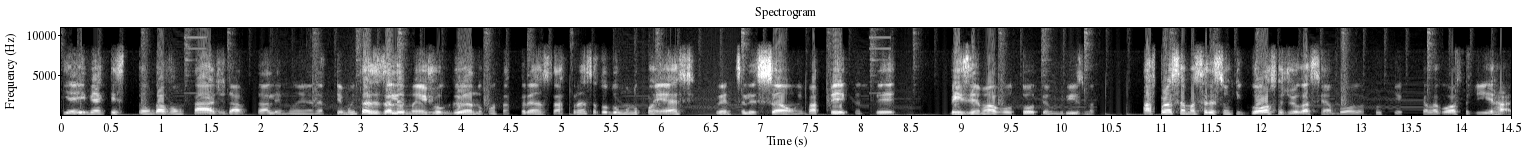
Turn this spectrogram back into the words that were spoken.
e aí vem a questão da vontade da, da Alemanha, né? Porque muitas vezes a Alemanha jogando contra a França, a França todo mundo conhece, grande seleção, Mbappé, Kanté, Benzema voltou, tem o Griezmann. A França é uma seleção que gosta de jogar sem a bola. Por quê? Porque ela gosta de errar,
